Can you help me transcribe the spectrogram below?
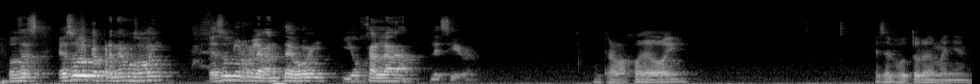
Entonces, eso es lo que aprendemos hoy. Eso es lo relevante de hoy y ojalá les sirva. El trabajo de hoy es el futuro de mañana.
